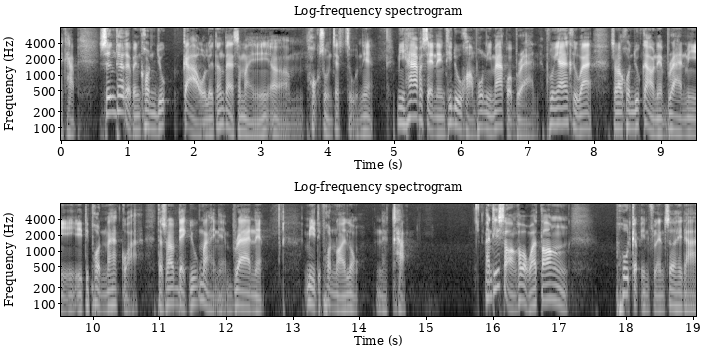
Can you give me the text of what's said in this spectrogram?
นะครับ ซึ่งถ้าเกิดเป็นคนยุคเก่าเลยตั้งแต่สมัยเอ่อ60 70 เนี่ยมี 5%เองที่ดูของพวกนี้มากกว่าแบรนด์พูดง่ายก็คือว่าสำหรับคนยุคเก่าเนี่ยแบรนด์มีอิทธิพลมากกว่า แต่สำหรับเด็กยุคใหม่เนี่ยแบรนด์เนี่ยมีอิทธิพลน้อยลงนะครับ อันที่สองเขาบอกว่าต้อง พูดกับอินฟลูเอนเซอร์ให้ได้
